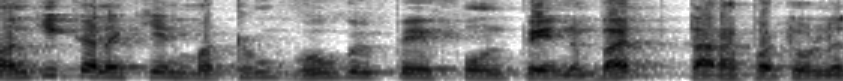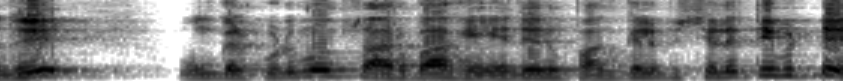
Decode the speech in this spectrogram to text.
வங்கி கணக்கின் மற்றும் கூகுள் பே ஃபோன்பே நம்பர் தரப்பட்டுள்ளது. உங்கள் குடும்பம் சார்பாக ஏதேனும் பங்களிப்பு செலுத்திவிட்டு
